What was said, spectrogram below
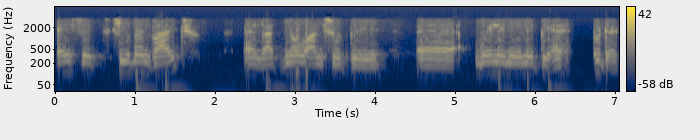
basic human right and that no one should be uh, willy-nilly be excluded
